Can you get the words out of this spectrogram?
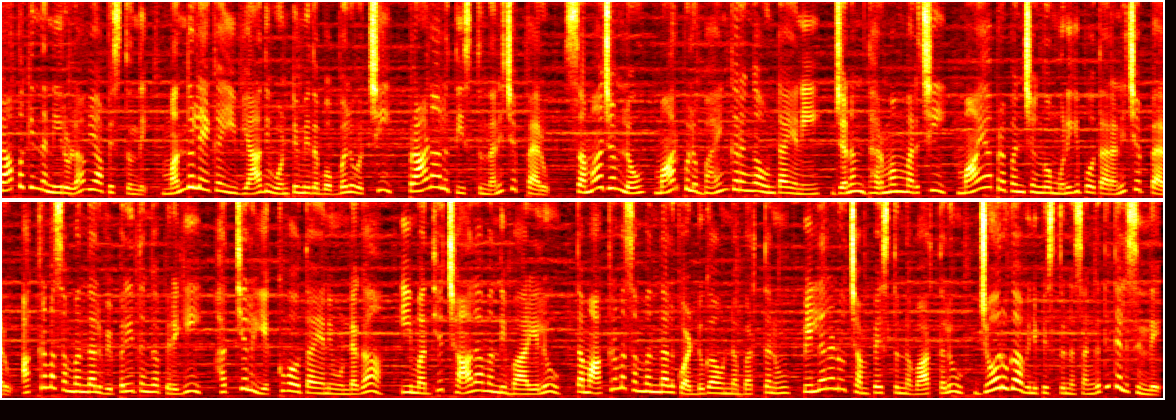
చాప కింద నీరులా వ్యాపిస్తుంది. మందులేక ఈ వ్యాధి ఒంటి మీద బొబ్బలు వచ్చి ప్రాణాలు తీస్తుందని చెప్పారు. సమాజంలో మార్పులు భయంకరంగా ఉంటాయని జనం ధర్మం మరచి మాయా ప్రపంచంలో మునిగిపోతారని చెప్పారు. అక్రమ సంబంధాలు విపరీతంగా పెరిగి హత్యలు ఎక్కువవుతాయని ఉండగా ఈ మధ్య చాలా మంది భార్యలు తమ అక్రమ సంబంధాలకు అడ్డుగా ఉన్న భర్తను పిల్లలను చంపేస్తున్న వార్తలు జోరుగా వినిపిస్తున్న సంగతి తెలిసిందే.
